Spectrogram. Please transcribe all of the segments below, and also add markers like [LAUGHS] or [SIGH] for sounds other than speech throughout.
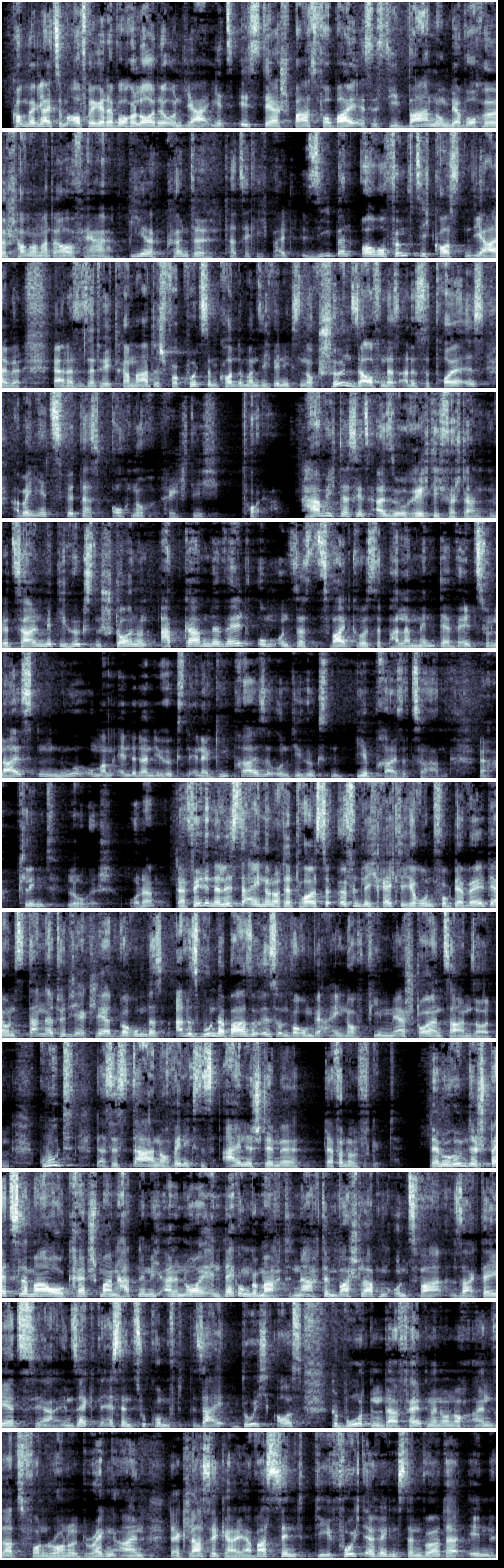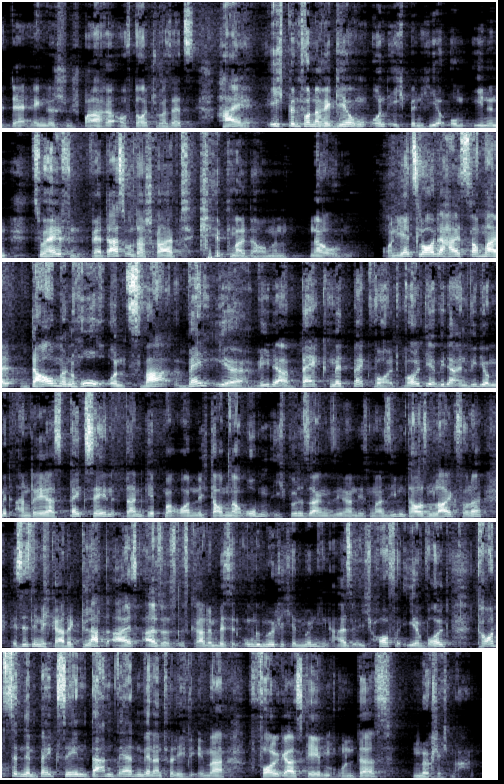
Kommen wir gleich zum Aufreger der Woche, Leute. Und ja, jetzt ist der Spaß vorbei. Es ist die Warnung der Woche. Schauen wir mal drauf. Ja, Bier könnte tatsächlich bald 7,50 Euro kosten, die halbe. Ja, das ist natürlich dramatisch. Vor kurzem konnte man sich wenigstens noch schön saufen, dass alles so teuer ist. Aber jetzt wird das auch noch richtig teuer. Habe ich das jetzt also richtig verstanden? Wir zahlen mit die höchsten Steuern und Abgaben der Welt, um uns das zweitgrößte Parlament der Welt zu leisten, nur um am Ende dann die höchsten Energiepreise und die höchsten Bierpreise zu haben. Ja, klingt logisch, oder? Da fehlt in der Liste eigentlich nur noch der teuerste öffentlich-rechtliche Rundfunk der Welt, der uns dann natürlich erklärt, warum das alles wunderbar so ist und warum wir eigentlich noch viel mehr Steuern zahlen sollten. Gut, dass es da noch wenigstens eine Stimme der Vernunft gibt. Der berühmte Spätzle Mao Kretschmann hat nämlich eine neue Entdeckung gemacht nach dem Waschlappen und zwar sagt er jetzt, ja, Insektenessen in Zukunft sei durchaus geboten. Da fällt mir nur noch ein Satz von Ronald Reagan ein, der Klassiker. Ja, was sind die furchterregendsten Wörter in der englischen Sprache auf Deutsch übersetzt? Hi, ich bin von der Regierung und ich bin hier, um Ihnen zu helfen. Wer das unterschreibt, [LAUGHS] gibt mal Daumen nach oben. Und jetzt, Leute, heißt noch mal Daumen hoch. Und zwar, wenn ihr wieder Back mit Back wollt. Wollt ihr wieder ein Video mit Andreas Beck sehen, dann gebt mal ordentlich Daumen nach oben. Ich würde sagen, Sie haben diesmal 7000 Likes, oder? Es ist nämlich gerade Glatteis, also es ist gerade ein bisschen ungemütlich in München. Also ich hoffe, ihr wollt trotzdem den Beck sehen. Dann werden wir natürlich wie immer Vollgas geben und das möglich machen.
